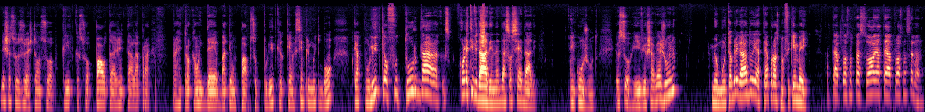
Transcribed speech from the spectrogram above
Deixa sua sugestão, sua crítica, sua pauta. A gente tá lá para a gente trocar uma ideia, bater um papo sobre política, que é sempre muito bom, porque a política é o futuro da coletividade, né, da sociedade em conjunto. Eu sou Rívio Xavier Júnior. Meu muito obrigado e até a próxima. Fiquem bem. Até a próxima, pessoal, e até a próxima semana.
